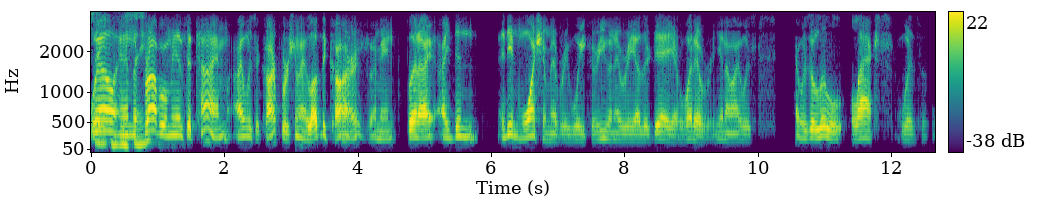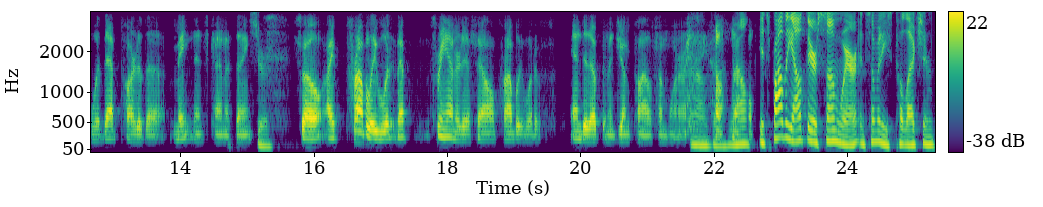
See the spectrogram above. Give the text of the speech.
Well, the and same. the problem is, at the time, I was a car person. I loved the cars. I mean, but I I didn't I didn't wash them every week or even every other day or whatever. You know, I was I was a little lax with with that part of the maintenance kind of thing. Sure. So I probably would that 300 SL probably would have ended up in a junk pile somewhere. Oh, God. Well, it's probably out there somewhere in somebody's collection.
